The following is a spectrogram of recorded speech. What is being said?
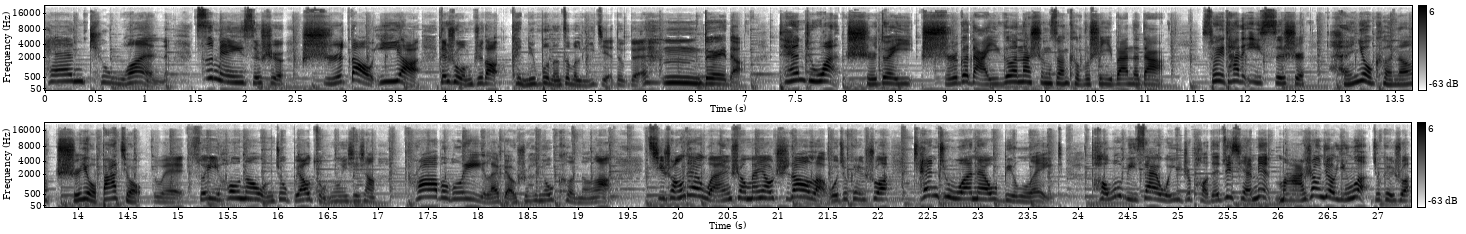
Ten to one，字面意思是十到一啊，但是我们知道肯定不能这么理解，对不对？嗯，对的，ten to one，十对一，十个打一个，那胜算可不是一般的大。所以它的意思是很有可能，十有八九。对，所以以后呢，我们就不要总用一些像 probably 来表示很有可能啊。起床太晚，上班要迟到了，我就可以说 ten to one I will be late。跑步比赛我一直跑在最前面，马上就要赢了，就可以说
